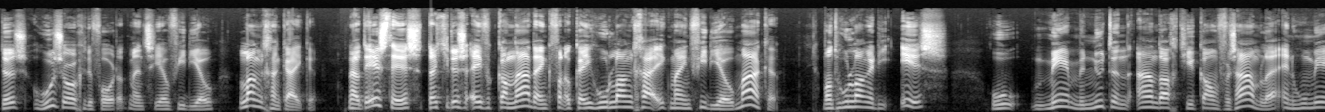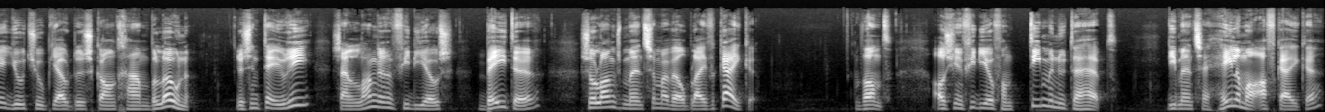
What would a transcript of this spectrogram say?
Dus hoe zorg je ervoor dat mensen jouw video lang gaan kijken? Nou, het eerste is dat je dus even kan nadenken van oké, hoe lang ga ik mijn video maken? Want hoe langer die is, hoe meer minuten aandacht je kan verzamelen en hoe meer YouTube jou dus kan gaan belonen. Dus in theorie zijn langere video's beter, zolang mensen maar wel blijven kijken. Want als je een video van 10 minuten hebt die mensen helemaal afkijken,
